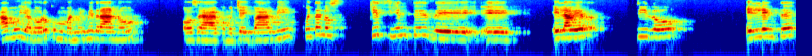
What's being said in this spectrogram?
amo y adoro, como Manuel Medrano, o sea, como J Balvin. Cuéntanos, ¿qué sientes de eh, el haber sido el lente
